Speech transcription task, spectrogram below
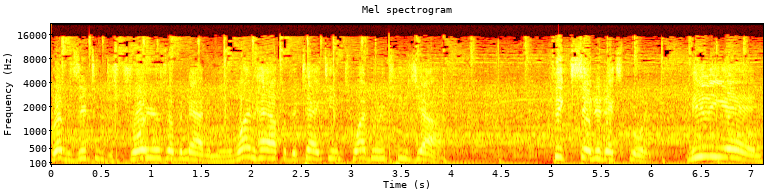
representing Destroyers of Anatomy and one half of the tag team Tuadui Tijiao fixated exploit. Milian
